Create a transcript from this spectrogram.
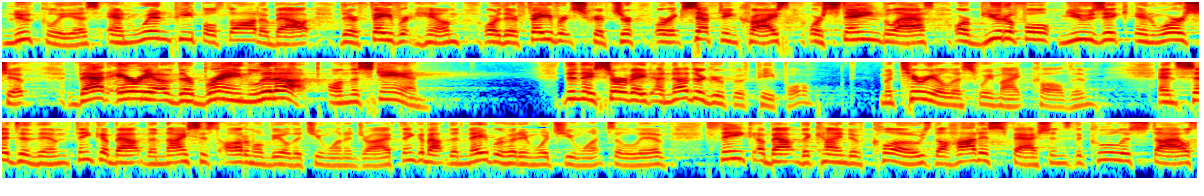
nucleus. And when people thought about their favorite hymn or their favorite scripture or accepting Christ or stained glass or beautiful music in worship, that area of their brain lit up on the scan. Then they surveyed another group of people, materialists, we might call them, and said to them, Think about the nicest automobile that you want to drive. Think about the neighborhood in which you want to live. Think about the kind of clothes, the hottest fashions, the coolest styles,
